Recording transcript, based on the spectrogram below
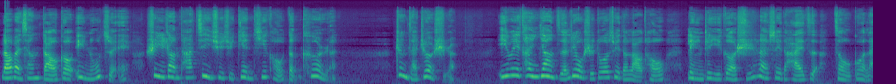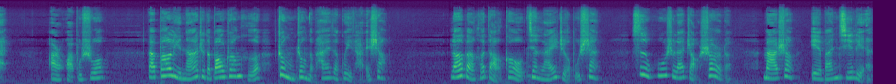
老板向导购一努嘴，示意让他继续去电梯口等客人。正在这时，一位看样子六十多岁的老头领着一个十来岁的孩子走过来，二话不说，把包里拿着的包装盒重重地拍在柜台上。老板和导购见来者不善，似乎是来找事儿的，马上也板起脸：“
